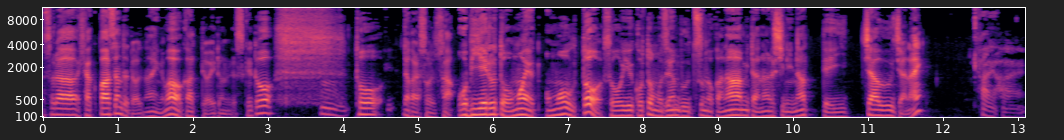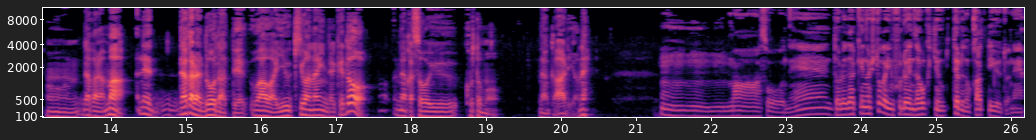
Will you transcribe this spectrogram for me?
それは100%ではないのは分かってはいるんですけど、うん。と、だからそうさ、怯えると思え、思うと、そういうことも全部打つのかな、みたいな話になっていっちゃうじゃない？はいはい。うん。だからまあね、だからどうだってわーわー言う気はないんだけど、なんかそういうこともなんかあるよね。うーん、まあそうね。どれだけの人がインフルエンザワクチンを打ってるのかっていうとね、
